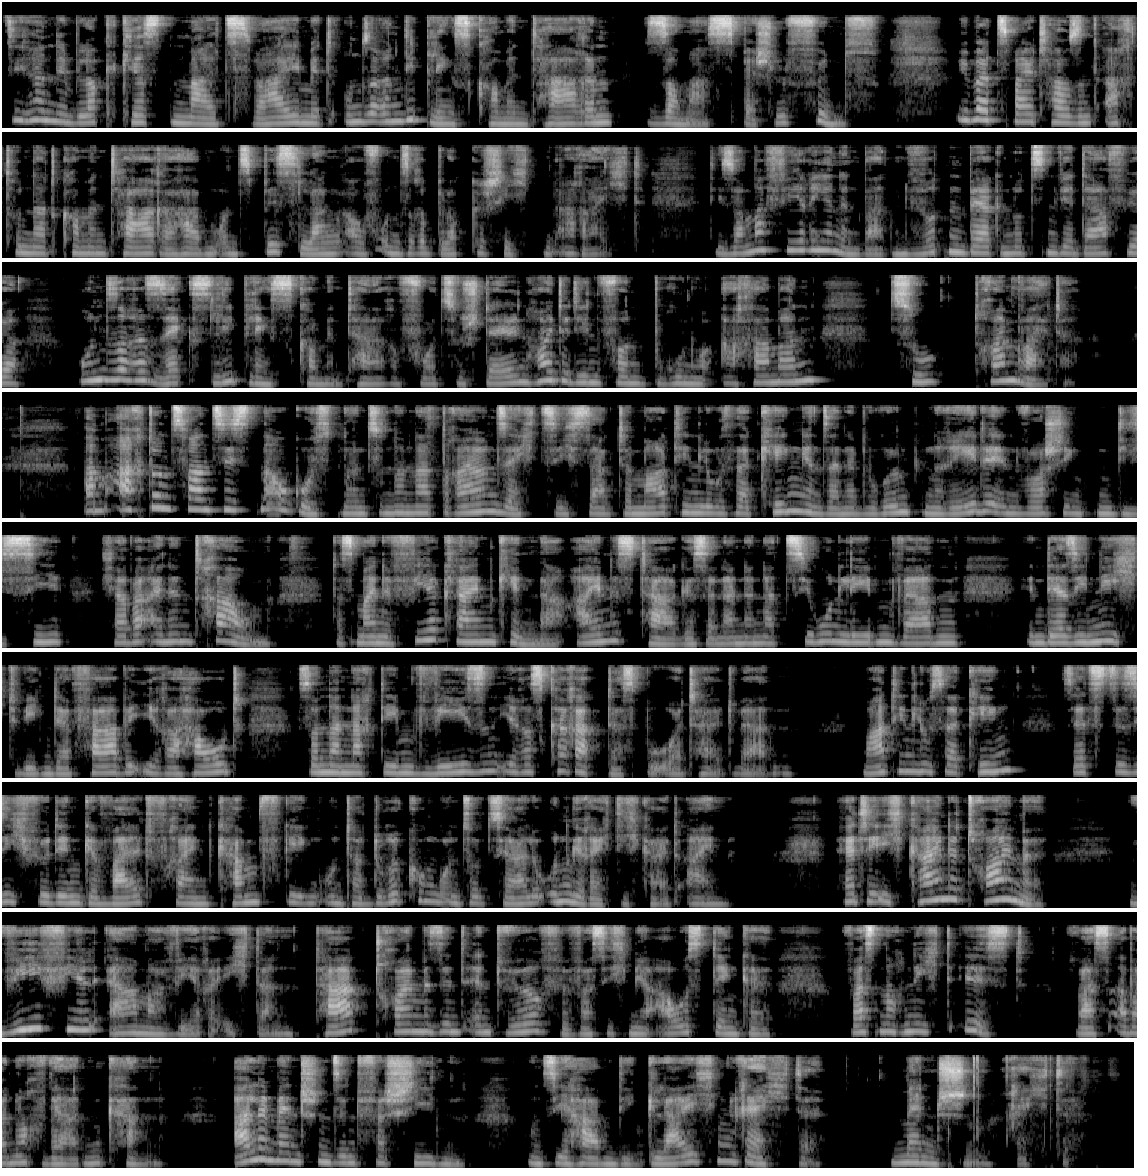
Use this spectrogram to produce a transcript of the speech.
Sie hören den Blog Kirsten mal zwei mit unseren Lieblingskommentaren Sommer Special 5. Über 2800 Kommentare haben uns bislang auf unsere Bloggeschichten erreicht. Die Sommerferien in Baden-Württemberg nutzen wir dafür, unsere sechs Lieblingskommentare vorzustellen. Heute den von Bruno Achermann zu Träum weiter. Am 28. August 1963 sagte Martin Luther King in seiner berühmten Rede in Washington, D.C., ich habe einen Traum, dass meine vier kleinen Kinder eines Tages in einer Nation leben werden, in der sie nicht wegen der Farbe ihrer Haut, sondern nach dem Wesen ihres Charakters beurteilt werden. Martin Luther King setzte sich für den gewaltfreien Kampf gegen Unterdrückung und soziale Ungerechtigkeit ein. Hätte ich keine Träume, wie viel ärmer wäre ich dann? Tagträume sind Entwürfe, was ich mir ausdenke, was noch nicht ist, was aber noch werden kann. Alle Menschen sind verschieden und sie haben die gleichen Rechte, Menschenrechte.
